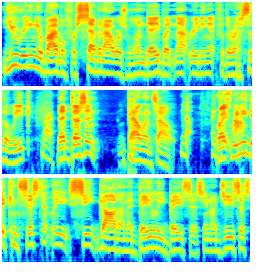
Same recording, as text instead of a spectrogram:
You reading your Bible for seven hours one day, but not reading it for the rest of the week, Right. that doesn't balance out. No. It right? we need to consistently seek god on a daily basis. You know jesus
